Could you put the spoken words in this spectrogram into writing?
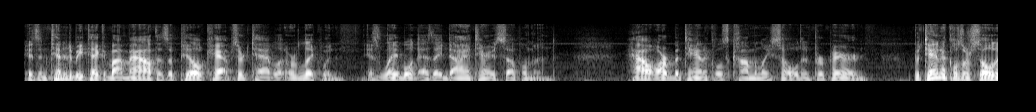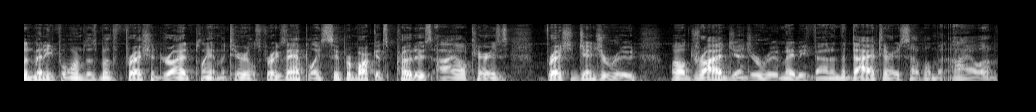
Is intended to be taken by mouth as a pill, capsule, tablet, or liquid. Is labeled as a dietary supplement. How are botanicals commonly sold and prepared? Botanicals are sold in many forms as both fresh and dried plant materials. For example, a supermarket's produce aisle carries fresh ginger root, while dried ginger root may be found in the dietary supplement aisle of,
